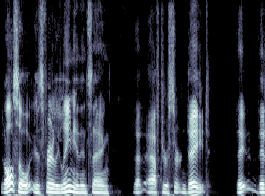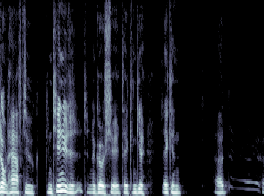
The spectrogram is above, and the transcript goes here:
it also is fairly lenient in saying that after a certain date, they they don't have to continue to, to negotiate. They can give they can uh, uh,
